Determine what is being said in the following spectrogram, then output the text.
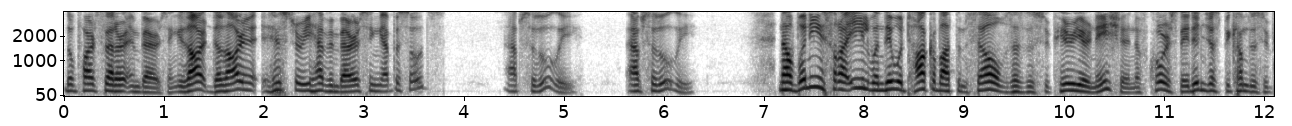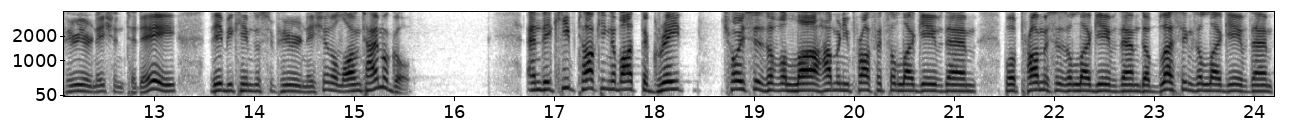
the parts that are embarrassing. Is our does our history have embarrassing episodes? Absolutely. Absolutely. Now, Bani Israel, when they would talk about themselves as the superior nation, of course, they didn't just become the superior nation today, they became the superior nation a long time ago. And they keep talking about the great choices of Allah, how many prophets Allah gave them, what promises Allah gave them, the blessings Allah gave them.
